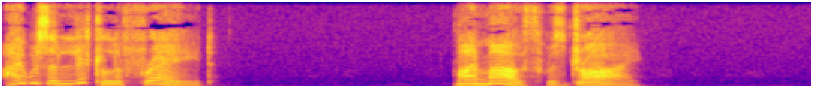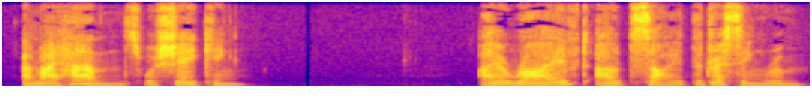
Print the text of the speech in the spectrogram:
I was a little afraid. My mouth was dry, and my hands were shaking. I arrived outside the dressing room.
